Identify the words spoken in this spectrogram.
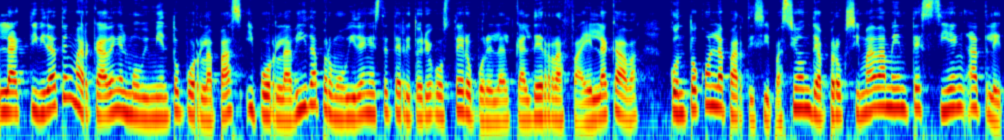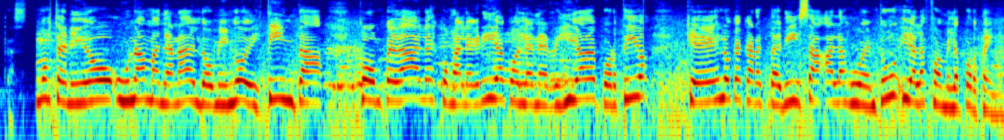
La actividad enmarcada en el movimiento por la paz y por la vida promovida en este territorio costero por el alcalde Rafael Lacaba contó con la participación de aproximadamente 100 atletas. Hemos tenido una mañana del domingo distinta, con pedales, con alegría, con la energía deportiva, que es lo que caracteriza a la juventud y a la familia porteña.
